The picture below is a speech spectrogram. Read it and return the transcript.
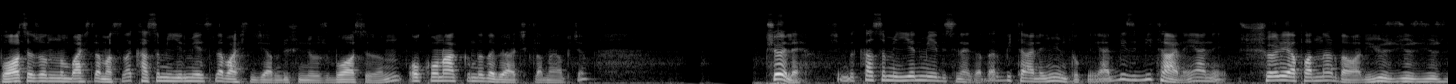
boğa sezonunun başlamasına Kasım'ın 27'sinde başlayacağını düşünüyoruz boğa sezonunun. O konu hakkında da bir açıklama yapacağım. Şöyle Şimdi Kasım'ın 27'sine kadar bir tane meme token yani biz bir tane yani şöyle yapanlar da var. 100 100 100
